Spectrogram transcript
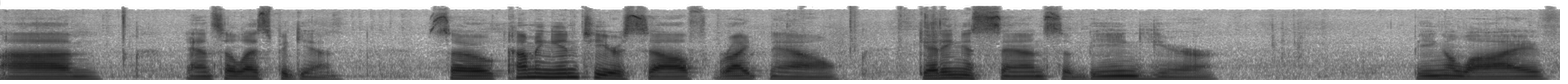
Um, and so let's begin. So, coming into yourself right now, getting a sense of being here, being alive.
